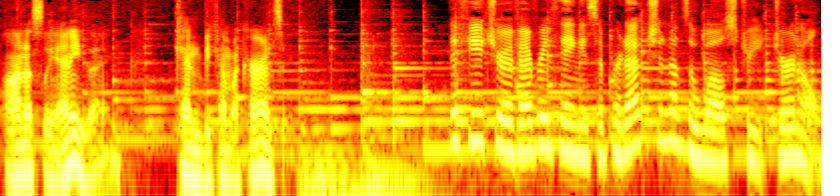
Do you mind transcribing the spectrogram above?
honestly, anything can become a currency. The Future of Everything is a production of the Wall Street Journal.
